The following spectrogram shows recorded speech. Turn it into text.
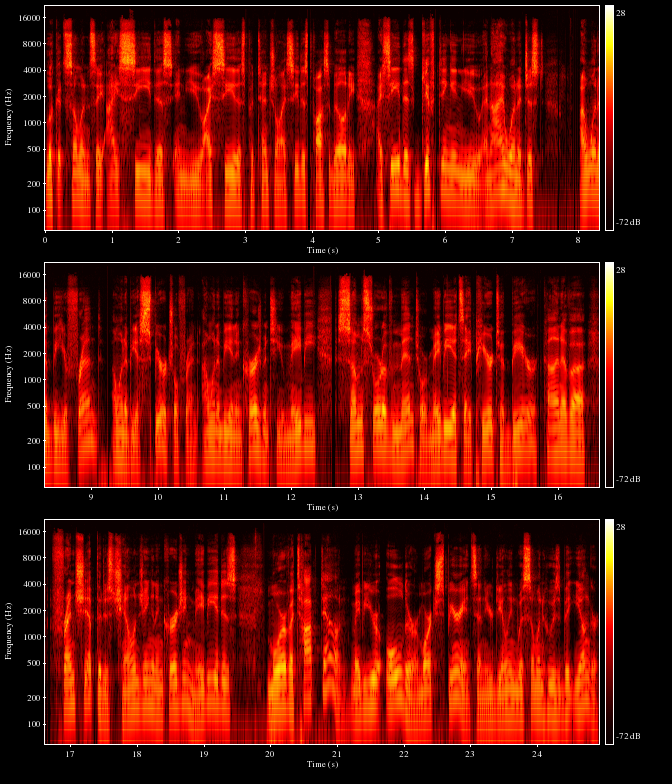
look at someone and say, I see this in you. I see this potential. I see this possibility. I see this gifting in you. And I want to just, I want to be your friend. I want to be a spiritual friend. I want to be an encouragement to you. Maybe some sort of mentor. Maybe it's a peer to peer kind of a friendship that is challenging and encouraging. Maybe it is more of a top down. Maybe you're older or more experienced and you're dealing with someone who is a bit younger.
